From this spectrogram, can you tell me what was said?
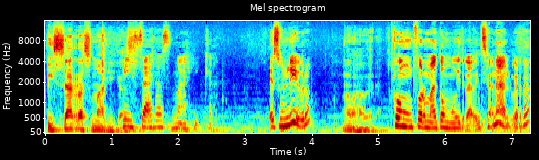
Pizarras mágicas. Pizarras mágicas. Es un libro. Vamos a ver. Con un formato muy tradicional, ¿verdad?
